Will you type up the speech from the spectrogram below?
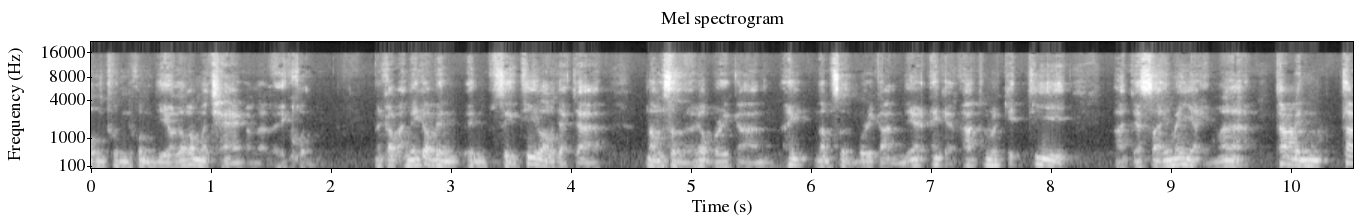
ลงทุนคนเดียวแล้วก็มาแชร์กันหลายๆคนนะครับอันนี้ก็เป็นเป็นสิ่งที่เราอยากจะนำเสนอกับบริการให้นำเสนอบริการนี้ให้แก่ภาคธุรกิจที่ อาจจะไซส์ไม่ใหญ่มาก ถ้าเป็นถ้า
